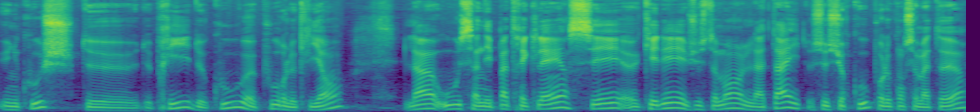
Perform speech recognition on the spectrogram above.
une couche de, de prix, de coûts euh, pour le client. Là où ça n'est pas très clair, c'est euh, quelle est justement la taille de ce surcoût pour le consommateur,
